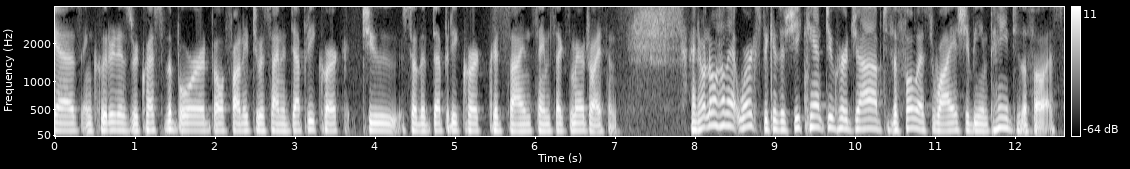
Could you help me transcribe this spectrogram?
has included as a request to the board. Belforti to assign a deputy clerk to so the deputy clerk could sign same-sex marriage license. I don't know how that works because if she can't do her job to the fullest, why is she being paid to the fullest?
